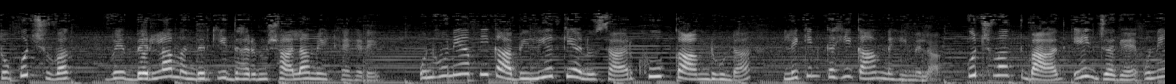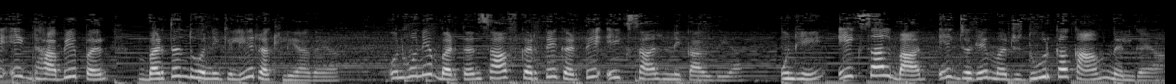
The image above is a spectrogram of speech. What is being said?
तो कुछ वक्त वे बिरला मंदिर की धर्मशाला में ठहरे। उन्होंने अपनी काबिलियत के अनुसार खूब काम ढूंढा, लेकिन कहीं काम नहीं मिला। कुछ वक्त बाद एक जगह उन्हें एक ढाबे पर बर्तन धोने के लिए रख लिया गया। उन्होंने बर्तन साफ़ करते करते एक साल निकाल दिया। उन्हें एक साल बाद एक जगह मजदूर का काम मिल गया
